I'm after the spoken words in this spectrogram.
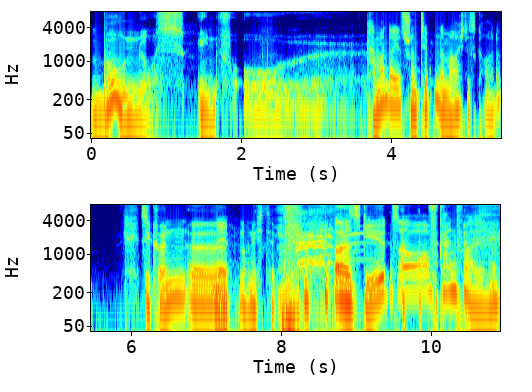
Bonusinfo. Kann man da jetzt schon tippen? Dann mache ich das gerade. Sie können äh, Nee. noch nicht tippen. Es geht auf keinen Fall. Ne?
